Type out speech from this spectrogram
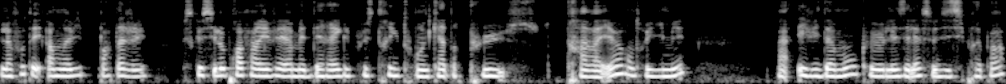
La faute est, à mon avis, partagée. Parce que si le prof arrivait à mettre des règles plus strictes ou un cadre plus travailleurs, entre guillemets, bah évidemment que les élèves se dissiperaient pas.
